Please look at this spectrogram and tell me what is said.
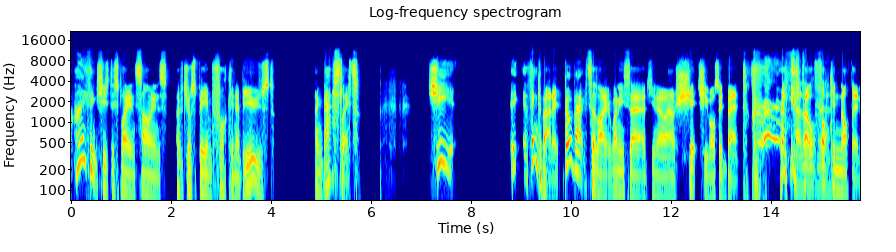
I think she's displaying signs of just being fucking abused and gaslit she eh, think about it. Go back to like when he said, you know, how shit she was in bed. and he felt fucking yeah. nothing.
